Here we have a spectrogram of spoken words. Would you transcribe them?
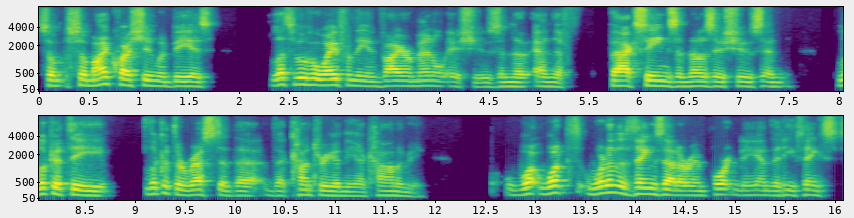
So, so my question would be: is let's move away from the environmental issues and the and the vaccines and those issues, and look at the look at the rest of the the country and the economy. What what what are the things that are important to him that he thinks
